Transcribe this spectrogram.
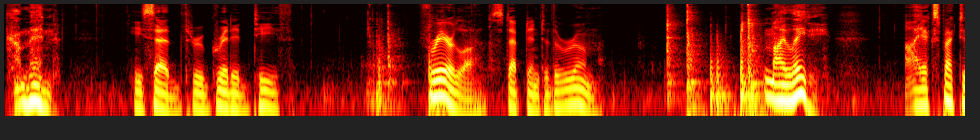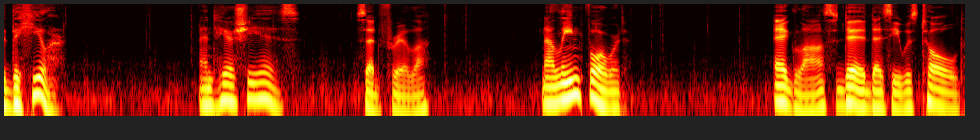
Come in, he said through gritted teeth. Frirla stepped into the room. My lady, I expected the healer. And here she is, said Frirla. Now lean forward. Aeglas did as he was told,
